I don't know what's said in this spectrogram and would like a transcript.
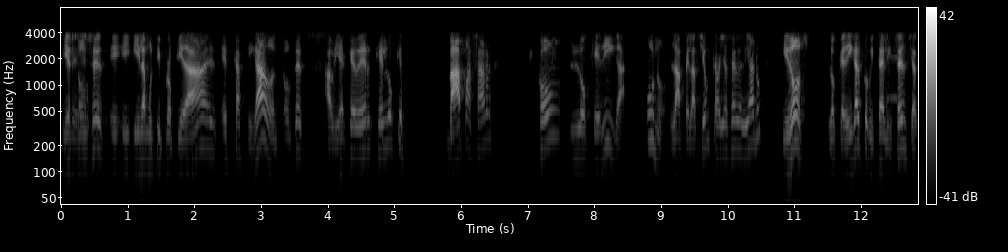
Y entonces y, y, la multipropiedad es, castigado. Entonces habría que ver qué es lo que va a pasar con lo que diga uno la apelación que vaya a hacer el diario y dos lo que diga el comité de licencias.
